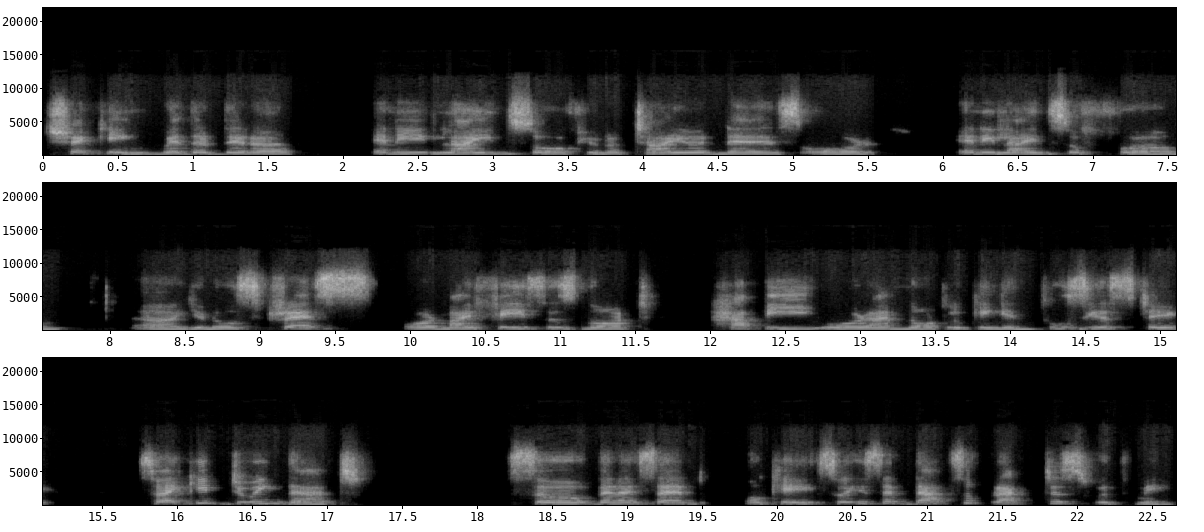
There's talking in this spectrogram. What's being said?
checking whether there are any lines of, you know, tiredness or any lines of, um, uh, you know, stress or my face is not happy or I'm not looking enthusiastic. So I keep doing that. So then I said, okay. So he said, that's a practice with me.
